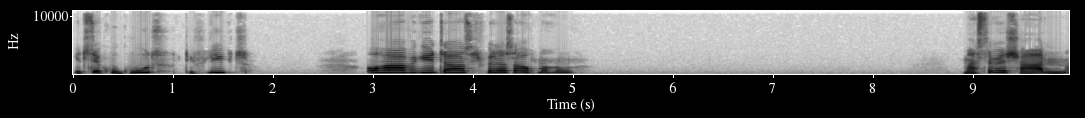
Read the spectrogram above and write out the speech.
Geht's der Kuh gut? Die fliegt. Oha, wie geht das? Ich will das auch machen. Machst du mir Schaden?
